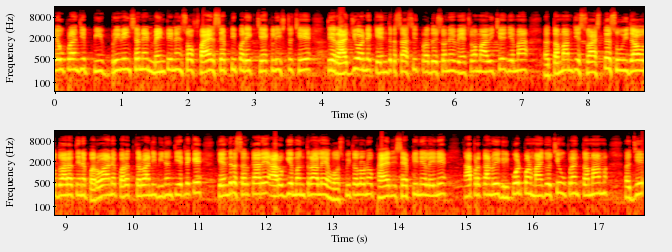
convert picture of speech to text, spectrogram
એ ઉપરાંત જે prevention and maintenance of fire safety પર એક ચેકલિસ્ટ છે, તે રાજ્યો અને કેન્દ્ર શાસિત પ્રદેશોને વહેંચવામાં આવી છે, જેમાં તમામ જે સ્વાસ્થ્ય સુવિધાઓ દ્વારા તેને ભરવા અને પરત કરવાની વિનંતી એટલે કે કેન્દ્ર સરકારે આરોગ્ય મંત્રાલય હોસ્પિટલોનો ફાયર સેફટીને લઈને આ પ્રકારનો એક રિપોર્ટ પણ માંગ્યો છે. ઉપરાંત તમામ જે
